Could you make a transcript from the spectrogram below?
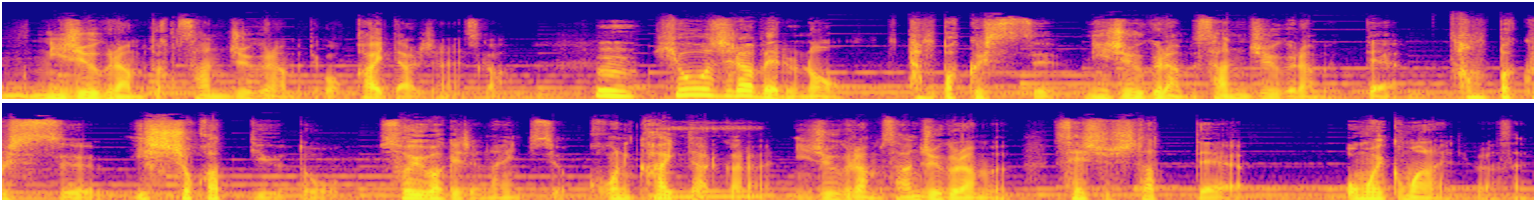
20g とか 30g ってこう書いてあるじゃないですか。うん。表示ラベルのタンパク質 20g、30g って、タンパク質一緒かっていうと、そういうわけじゃないんですよ。ここに書いてあるから 20g、30g 摂取したって思い込まないでください。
